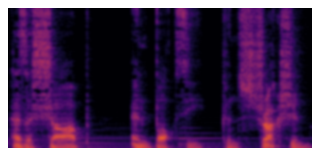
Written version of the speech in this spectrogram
has a sharp and boxy construction,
